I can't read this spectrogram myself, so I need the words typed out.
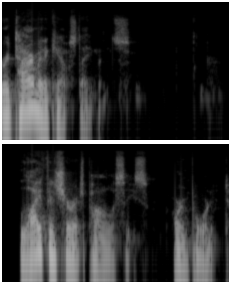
Retirement account statements, life insurance policies are important.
